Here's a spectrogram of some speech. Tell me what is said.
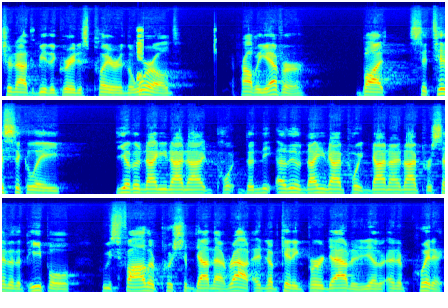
turned out to be the greatest player in the world, probably ever. But statistically, the other 99 point, the other 99.999% of the people whose father pushed him down that route ended up getting burned out and ended up quitting.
